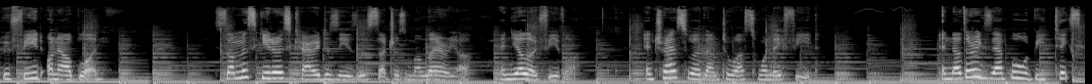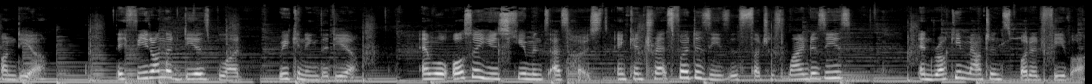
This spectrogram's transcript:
who feed on our blood. Some mosquitoes carry diseases such as malaria and yellow fever, and transfer them to us when they feed. Another example would be ticks on deer. They feed on the deer's blood, weakening the deer, and will also use humans as hosts and can transfer diseases such as Lyme disease and Rocky Mountain spotted fever.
